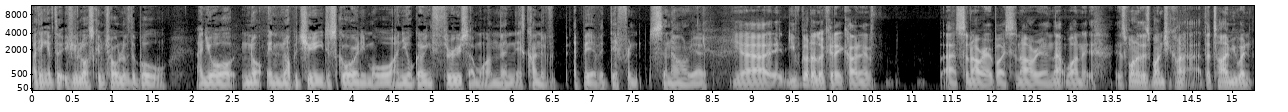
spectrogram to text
I think if the, if you lost control of the ball and you're not in an opportunity to score anymore, and you're going through someone, then it's kind of a bit of a different scenario. Yeah, you've got to look at it kind of uh, scenario by scenario, and that one it's one of those ones you kind of at the time you went,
